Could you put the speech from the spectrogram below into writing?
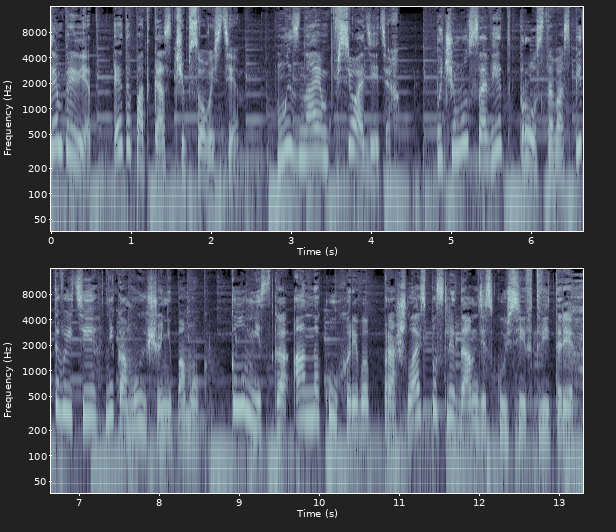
Всем привет! Это подкаст «Чипсовости». Мы знаем все о детях. Почему совет «просто воспитывайте» никому еще не помог? Колумнистка Анна Кухарева прошлась по следам дискуссии в Твиттере –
